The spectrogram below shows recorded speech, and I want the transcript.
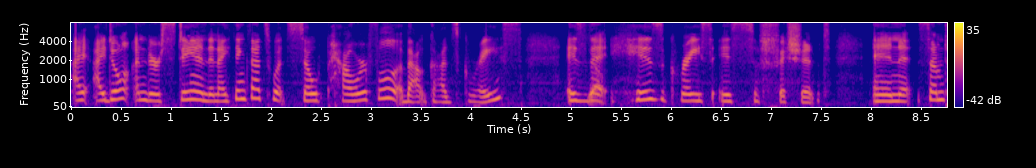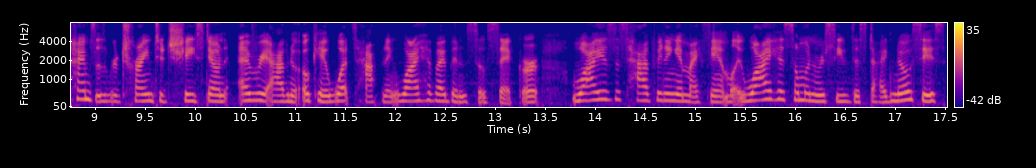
I, I don't understand. And I think that's what's so powerful about God's grace is that his grace is sufficient. And sometimes as we're trying to chase down every avenue, okay, what's happening? Why have I been so sick? Or why is this happening in my family? Why has someone received this diagnosis?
